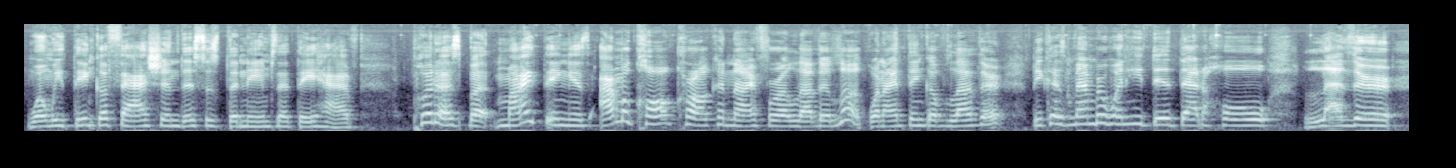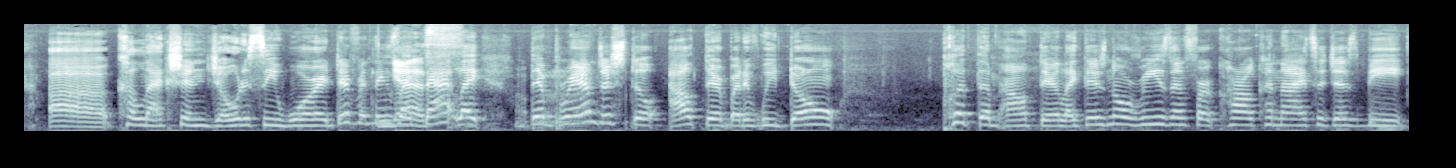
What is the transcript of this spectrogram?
when we think of fashion, this is the names that they have put us. But my thing is, I'm a call Karl Kani for a leather look when I think of leather because remember when he did that whole leather uh, collection, Jodeci wore it, different things Yes. like that. Like their brands are still out there, but if we don't put them out there, like there's no reason for Karl Kani to just be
